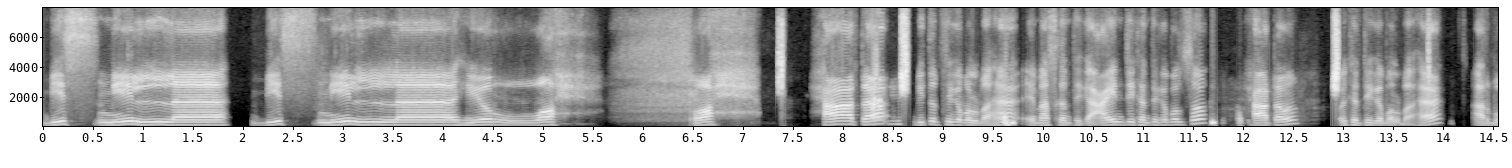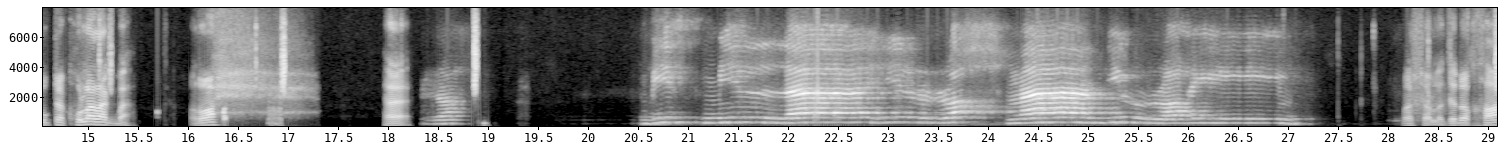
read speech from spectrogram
বিসমিল্লাহ বিসমিল্লাহির রহ রহ হাটা ভিতর থেকে বলবা হ্যাঁ এই মাঝখান থেকে আইন যেখান থেকে বলছো হাটাও ওইখান থেকে বলবা হ্যাঁ আর বুকটা খোলা রাখবা রহ হ্যাঁ বিসমিল্লাহির খা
